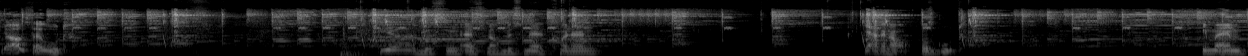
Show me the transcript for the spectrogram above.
Ja, sehr gut. Wir müssen es noch ein bisschen mehr können. Ja, genau. So ist gut. Immer im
